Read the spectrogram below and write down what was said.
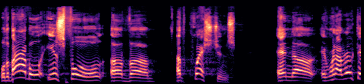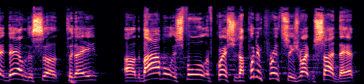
Well, the Bible is full of, uh, of questions. And, uh, and when I wrote that down this, uh, today, uh, the Bible is full of questions. I put in parentheses right beside that,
